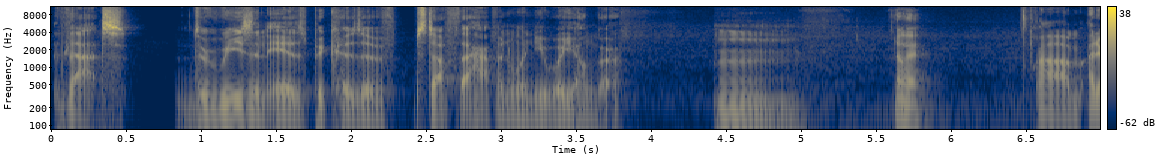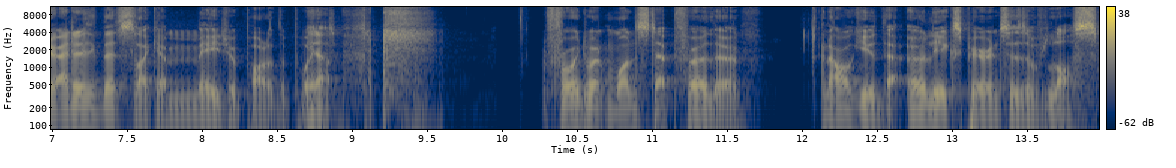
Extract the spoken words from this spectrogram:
that the reason is because of stuff that happened when you were younger. Okay. Um, anyway, I don't think that's like a major part of the point. Yeah. Freud went one step further and argued that early experiences of loss,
